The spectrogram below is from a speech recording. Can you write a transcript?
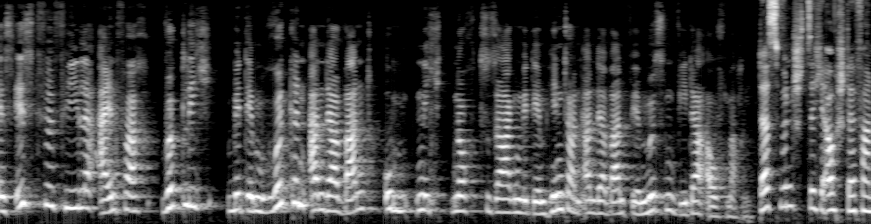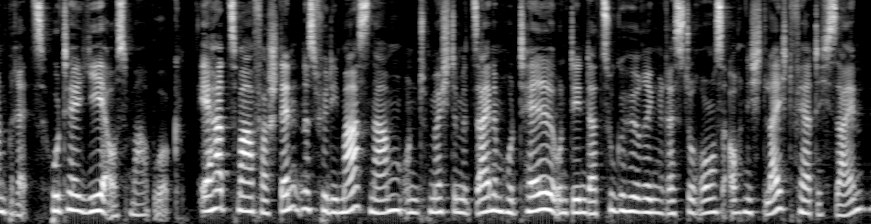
es ist für viele einfach wirklich mit dem Rücken an der Wand, um um nicht noch zu sagen mit dem Hintern an der Wand, wir müssen wieder aufmachen. Das wünscht sich auch Stefan Bretz, Hotelier aus Marburg. Er hat zwar Verständnis für die Maßnahmen und möchte mit seinem Hotel und den dazugehörigen Restaurants auch nicht leichtfertig sein,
